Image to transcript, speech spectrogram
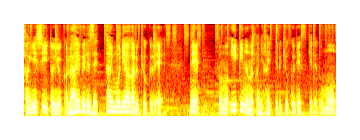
激しいというか、ライブで絶対盛り上がる曲で、ね、その EP の中に入ってる曲ですけれども、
